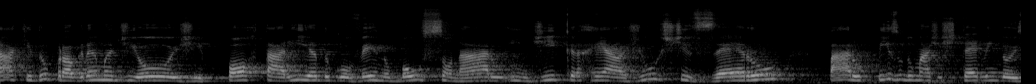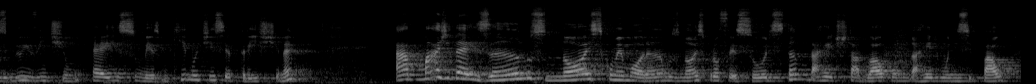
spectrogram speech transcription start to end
Destaque do programa de hoje, portaria do governo Bolsonaro indica reajuste zero para o piso do magistério em 2021. É isso mesmo, que notícia triste, né? Há mais de 10 anos nós comemoramos, nós professores, tanto da rede estadual como da rede municipal,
